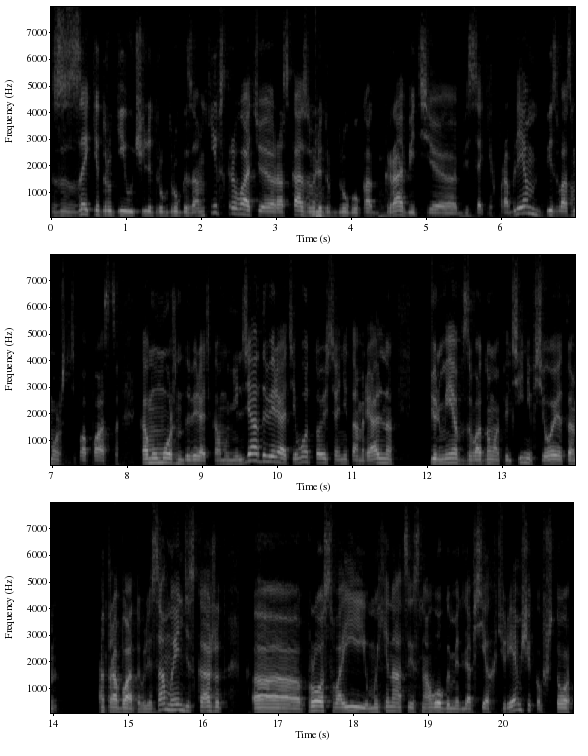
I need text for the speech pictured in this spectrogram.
зэки другие учили друг друга замки вскрывать, рассказывали друг другу, как грабить без всяких проблем, без возможности попасться, кому можно доверять, кому нельзя доверять, и вот, то есть они там реально в тюрьме в заводном апельсине все это отрабатывали. Сам Энди скажет э, про свои махинации с налогами для всех тюремщиков, что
